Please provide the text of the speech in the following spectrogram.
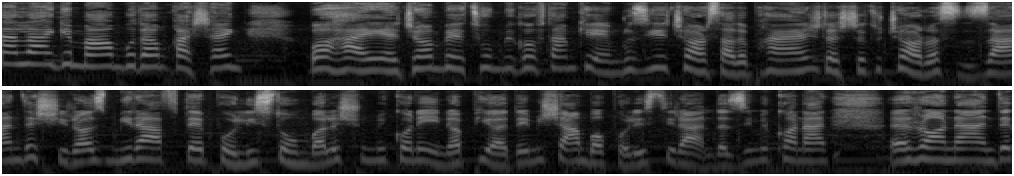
الان اگه من بودم قشنگ با هیجان بهتون می‌گفتم که امروز یه 405 داشته تو چهار زند شیراز می‌رفته پلیس دنبالشون می‌کنه اینا پیاده میشن با پلیس تیراندازی می‌کنن راننده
